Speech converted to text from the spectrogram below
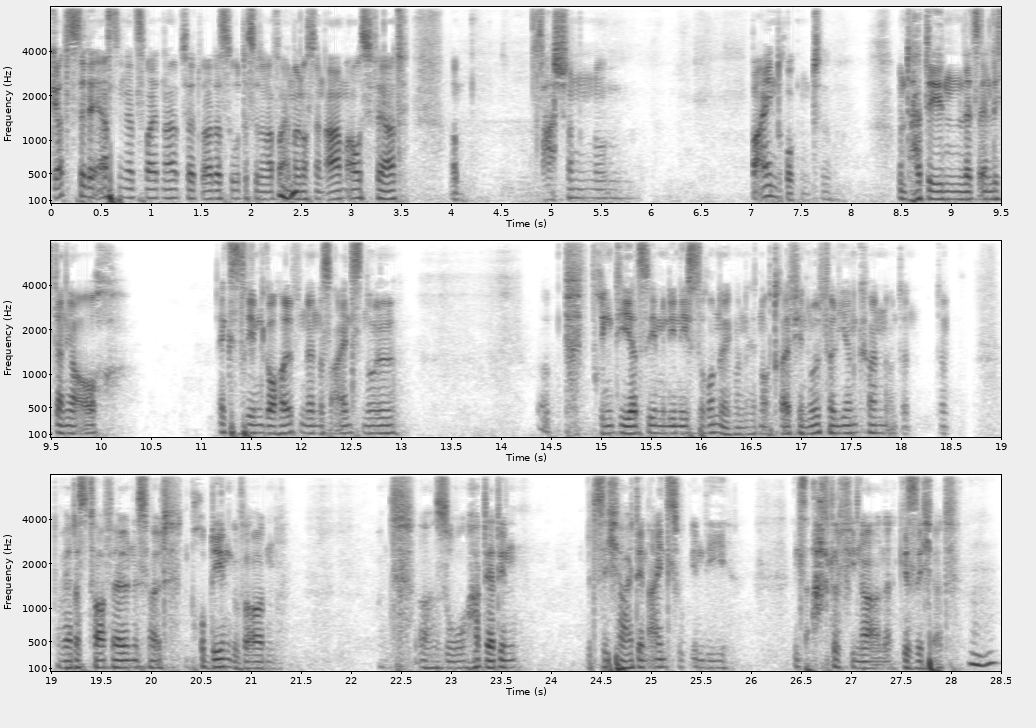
Götze, der erste in der zweiten Halbzeit, war das so, dass er dann auf einmal mhm. noch seinen Arm ausfährt. War schon beeindruckend. Und hat denen letztendlich dann ja auch extrem geholfen, denn das 1-0 bringt die jetzt eben in die nächste Runde. Man hätte noch 3-4-0 verlieren können und dann, dann, dann wäre das Torverhältnis halt ein Problem geworden. Und äh, so hat er den mit Sicherheit den Einzug in die ins Achtelfinale gesichert. Mhm.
